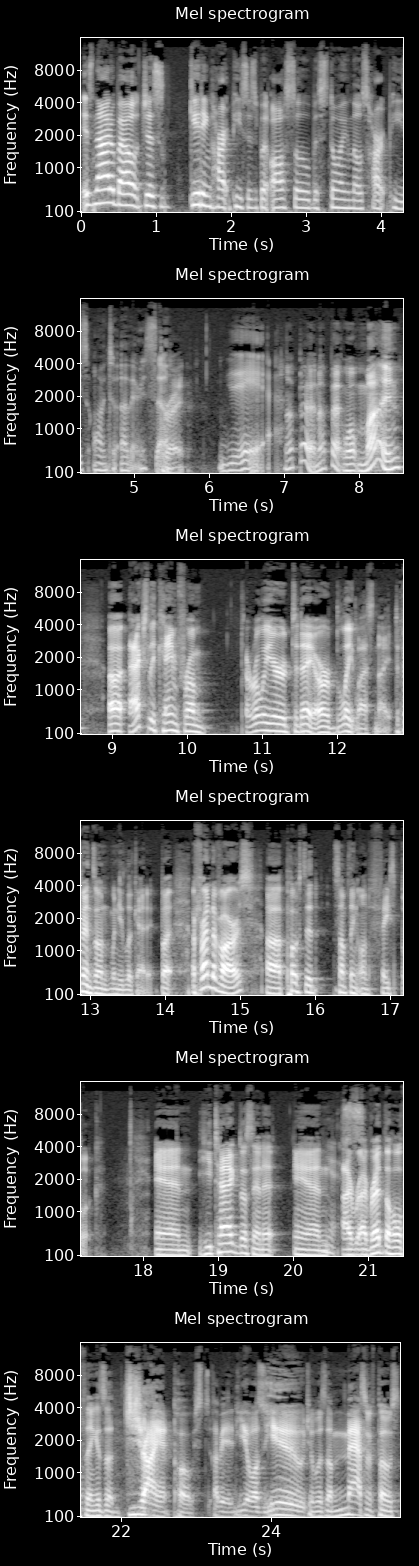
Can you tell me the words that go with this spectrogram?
it's not about just getting heart pieces, but also bestowing those heart pieces onto others. So Right. yeah. Not bad, not bad. Well, mine uh, actually came from earlier today or late last night. Depends on when you look at it. But a friend of ours uh, posted something on Facebook, and he tagged us in it. And Yes. I, I read the whole thing. It's a giant post. I mean, it was huge. It was a massive post.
